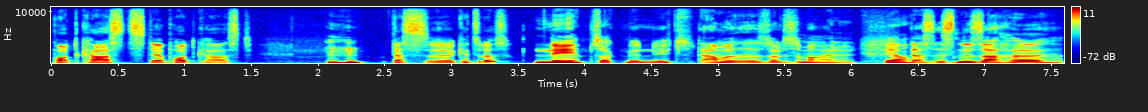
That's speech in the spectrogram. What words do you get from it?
Podcasts, der Podcast. Mhm. Das, äh, kennst du das? Nee, sagt mir nichts. Da äh, solltest du mal reinhören. Ja. Das ist eine Sache,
